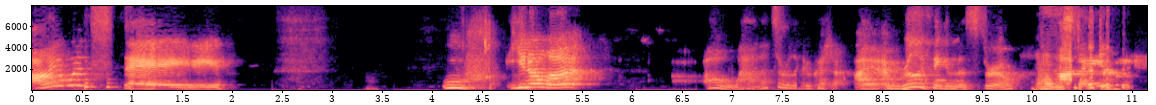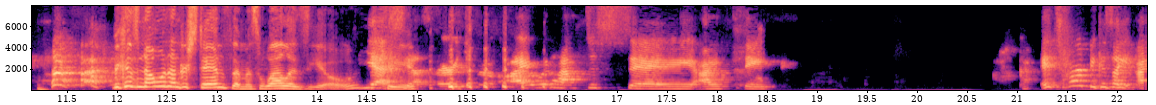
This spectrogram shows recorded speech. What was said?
I would say. Oof. You know what? Oh wow, that's a really good question. I, I'm really thinking this through. Oh, we stumped her. because no one understands them as well as you. Yes, See? yes, very true. I would have to say, I think it's hard because I, I,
